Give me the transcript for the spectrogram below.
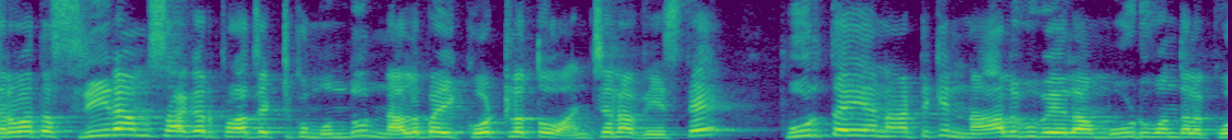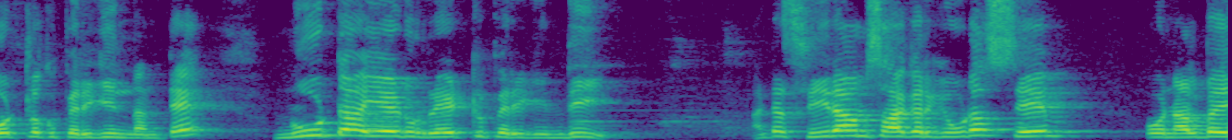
తర్వాత శ్రీరామ్ సాగర్ ప్రాజెక్టుకు ముందు నలభై కోట్లతో అంచనా వేస్తే పూర్తయ్యే నాటికి నాలుగు వేల మూడు వందల కోట్లకు పెరిగిందంటే నూట ఏడు రేట్లు పెరిగింది. అంటే శ్రీరామ్ సాగర్కి కూడా సేమ్ ఓ నలభై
